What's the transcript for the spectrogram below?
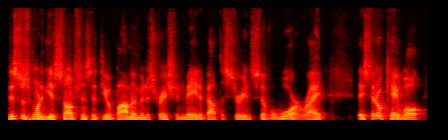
This was one of the assumptions that the Obama administration made about the Syrian civil war, right? They said, okay, well,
